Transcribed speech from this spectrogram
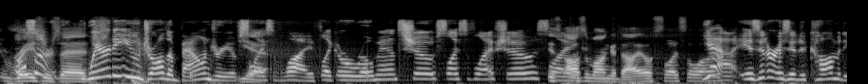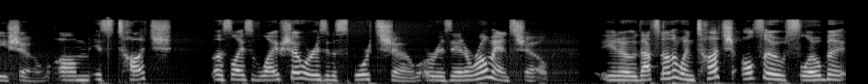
razor's also, edge. where do you draw the boundary of Yeah. slice of life? Like a romance show, slice of life shows? is like, Azumanga Daioh slice of life? Yeah, is it or is it a comedy show? Um, is Touch a slice of life show or is it a sports show or is it a romance show? You know, that's another one. Touch also slow, but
